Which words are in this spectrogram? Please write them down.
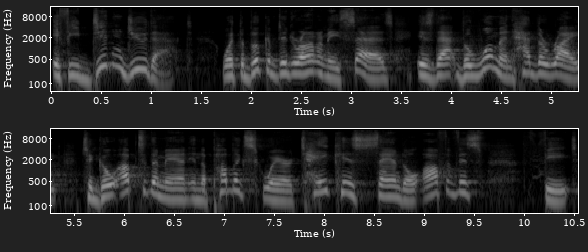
If he didn't do that what the book of Deuteronomy says is that the woman had the right to go up to the man in the public square, take his sandal off of his feet,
